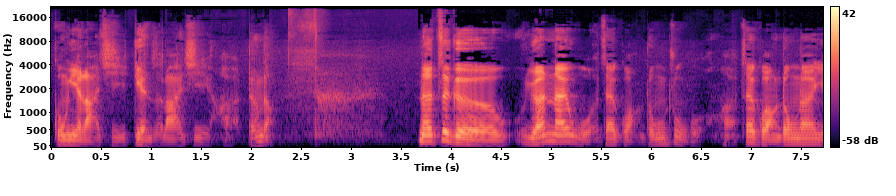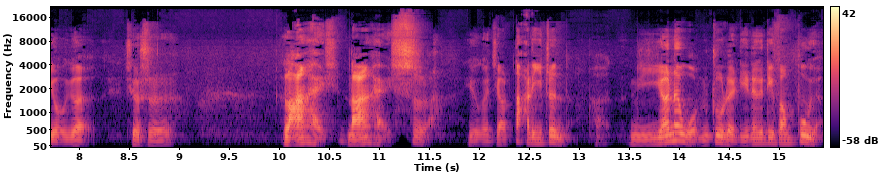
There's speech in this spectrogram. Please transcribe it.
工业垃圾、电子垃圾啊等等。那这个原来我在广东住过啊，在广东呢有一个就是南海南海市啊，有个叫大沥镇的啊。你原来我们住的离那个地方不远，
